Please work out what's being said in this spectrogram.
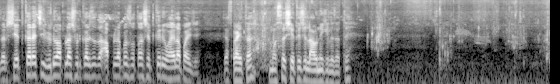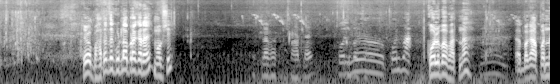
जर शेतकऱ्याची व्हिडिओ आपला शूट करायचा तर आपल्याला पण स्वतः शेतकरी व्हायला पाहिजे. काय इथं मस्त शेतीची लावणी केली जाते. हे भाताचा कुठला प्रकार आहे मावशी? कोलबा. कोलबा भात ना? बघा आपण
